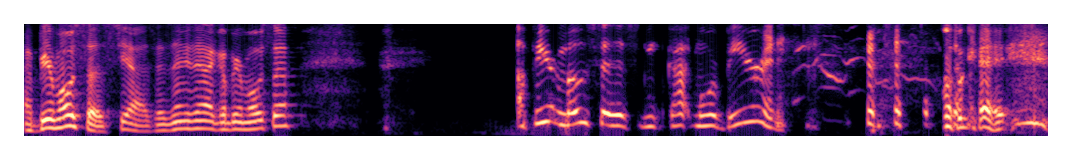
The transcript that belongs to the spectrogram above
a beer mosas. Yeah. Is there anything like a beer mosa? a beer mosa has got more beer in it. okay.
